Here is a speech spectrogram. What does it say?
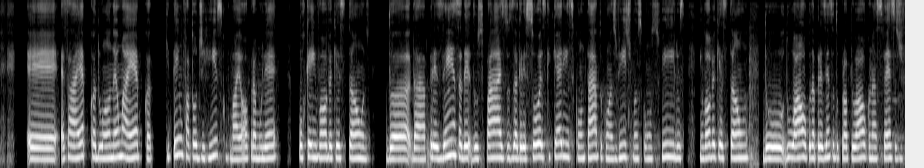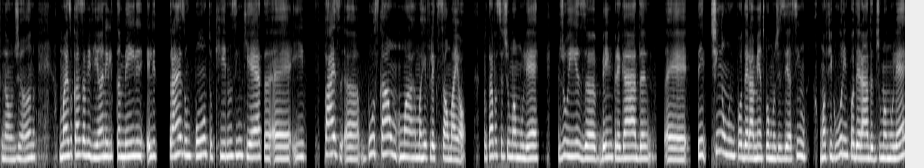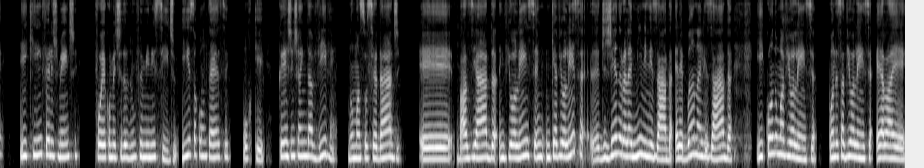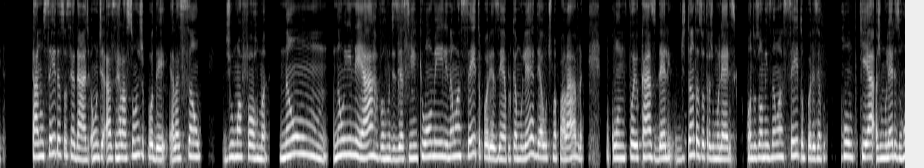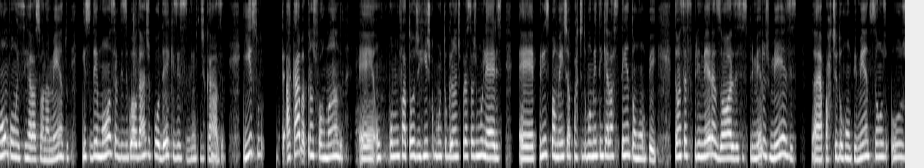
é, essa época do ano é uma época que tem um fator de risco maior para a mulher, porque envolve a questão da, da presença de, dos pais, dos agressores que querem esse contato com as vítimas, com os filhos, envolve a questão do, do álcool, da presença do próprio álcool nas festas de final de ano. Mas o caso da Viviane, ele também ele, ele traz um ponto que nos inquieta é, e faz uh, buscar uma, uma reflexão maior. Tratava-se de uma mulher juíza, bem empregada, é, tinha um empoderamento, vamos dizer assim, uma figura empoderada de uma mulher e que, infelizmente, foi acometida de um feminicídio. E isso acontece por quê? Porque a gente ainda vive numa sociedade é, baseada em violência, em, que a violência é, de gênero ela é minimizada, ela é banalizada. E quando uma violência, quando essa violência ela é está no seio da sociedade, onde as relações de poder elas são de uma forma não não linear, vamos dizer assim, que o homem ele não aceita, por exemplo, que a mulher dê a última palavra, como foi o caso dele de tantas outras mulheres, quando os homens não aceitam, por exemplo, que as mulheres rompam esse relacionamento, isso demonstra a desigualdade de poder que existe dentro de casa. E isso acaba transformando é, um, como um fator de risco muito grande para essas mulheres, é, principalmente a partir do momento em que elas tentam romper. Então, essas primeiras horas, esses primeiros meses, a partir do rompimento, são os, os,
